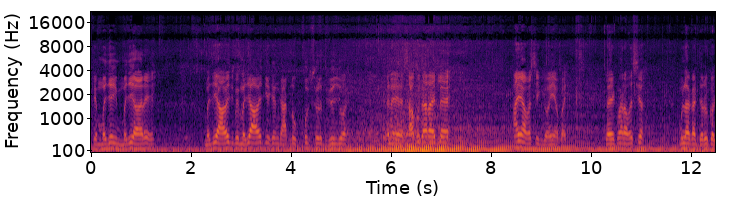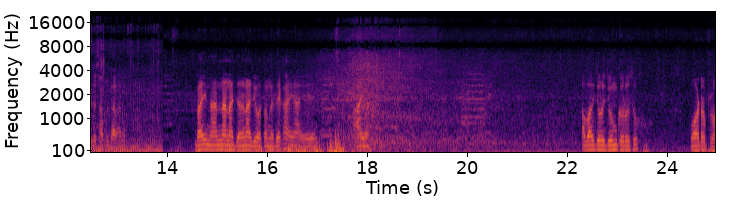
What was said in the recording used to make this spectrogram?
कि मज़े ही मज़े आ रहे મજે આવે જ ભાઈ મજા આવે જ કે કેમ કે આટલું ખૂબસૂરત વ્યૂ હોય અને સાપુતારા એટલે અહીંયા વસી ગયો, અહીંયા ભાઈ. એટલે એકવાર અવશ્ય મુલાકાત જરૂર કરજો સાપુતારાની. ભાઈ નાના નાના ઝરણા જુઓ, તમને દેખાય? અહીંયા એ અહીંયા. આ બાજુ જોડું ઝૂમ કરું છું. વોટરફ્લો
